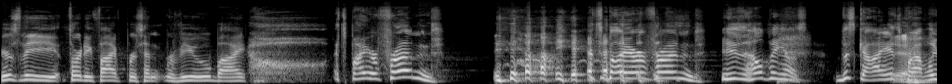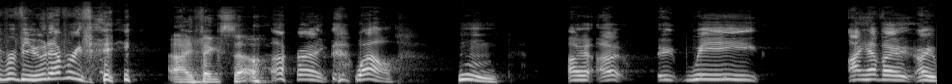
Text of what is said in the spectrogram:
here's the 35% review by. it's by our friend. It's by our friend. He's helping us. This guy has Yeah. probably reviewed everything. I think so. All right. Well, hmm. I, I, we, I have a, a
